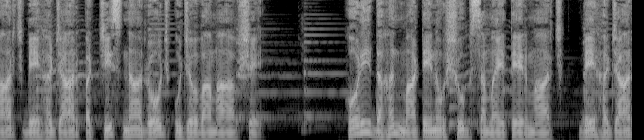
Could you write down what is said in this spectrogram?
માર્ચ બે હજાર પચીસના રોજ ઉજવવામાં આવશે. હોળી દહન માટેનો શુભ સમય તેર માર્ચ બે હજાર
